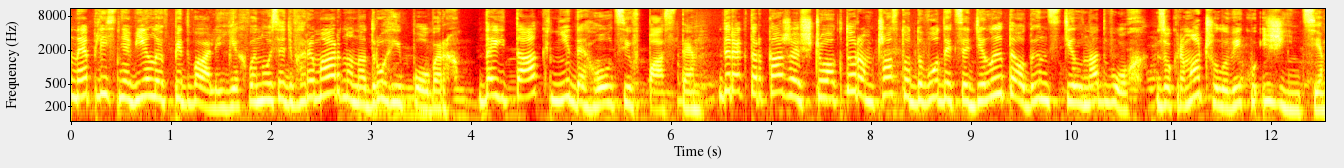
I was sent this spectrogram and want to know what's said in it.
не пліснявіли в підвалі, їх виносять в гримерну на другий поверх, де й так ніде голці впасти. Директор каже, що акторам часто доводиться ділити один стіл на двох, зокрема чоловіку і жінці.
